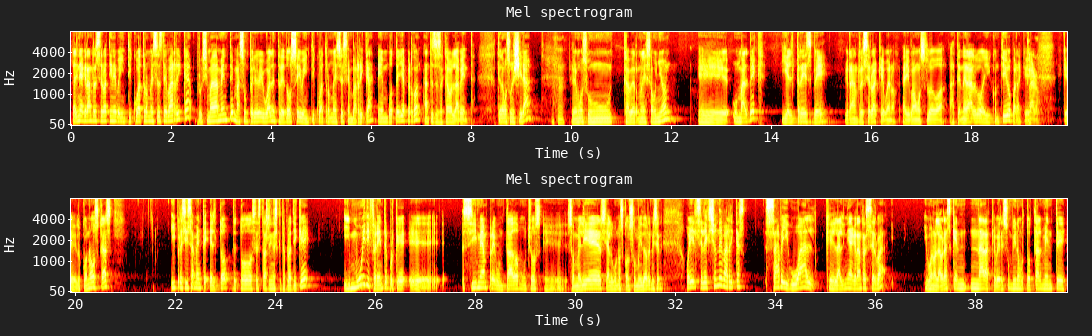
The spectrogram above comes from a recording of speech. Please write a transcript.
La línea Gran Reserva tiene 24 meses de barrica aproximadamente, más un periodo igual entre 12 y 24 meses en barrica, en botella, perdón, antes de sacarlo a la venta. Tenemos un Shiraz, tenemos un Cabernet Sauvignon, eh, un Malbec y el 3B Gran Reserva, que bueno, ahí vamos luego a, tener algo ahí contigo para que, que lo conozcas. Y precisamente el top de todas estas líneas que te platiqué, y muy diferente porque eh, sí me han preguntado muchos eh, sommeliers y algunos consumidores. Me dicen, oye, ¿el selección de barricas sabe igual que la línea Gran Reserva? Y bueno, la verdad es que nada que ver, es un vino totalmente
